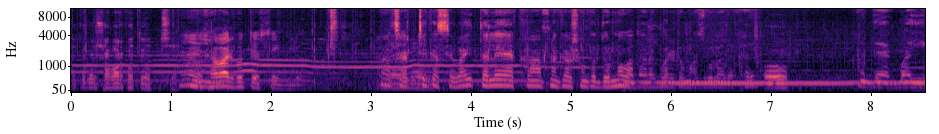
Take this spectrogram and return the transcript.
এতে করে সবার ক্ষতি হচ্ছে। হ্যাঁ সবার করতে আসছে এগুলো। আচ্ছা ঠিক আছে ভাই তাহলে এখন আপনাকে অসংখ্য ধন্যবাদ। আর একবার একটু মাছগুলো দেখাই। ও। দেখ ভাই।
